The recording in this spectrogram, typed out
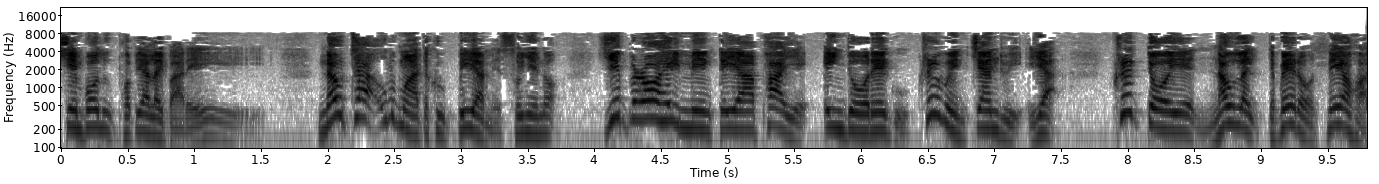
ရှင်ဘောလူဖော်ပြလိုက်ပါတယ်နောက်ထပ်ဥပမာတစ်ခုပေးရမယ်ဆိုရင်တော့ ယေဘရဟိတ်မင်းကယာဖရဲ့အိမ်တော်ထဲကိုခရစ်ဝင်ကျမ်းတွေအရခရစ်တော်ရဲ့နောက်လိုက်တပည့်တော်နှစ်ယောက်ဟာ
